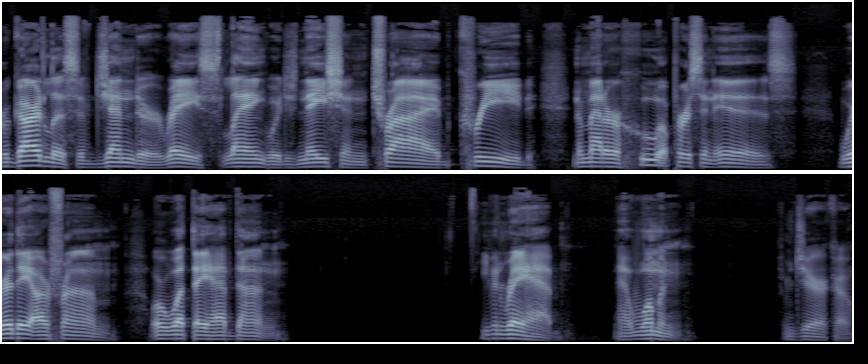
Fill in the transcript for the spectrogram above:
regardless of gender, race, language, nation, tribe, creed, no matter who a person is, where they are from, or what they have done. Even Rahab, that woman from Jericho.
